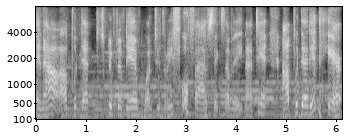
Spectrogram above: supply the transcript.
and I'll, I'll put that scripture up there one two three four five six seven eight nine ten. I'll put that in there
